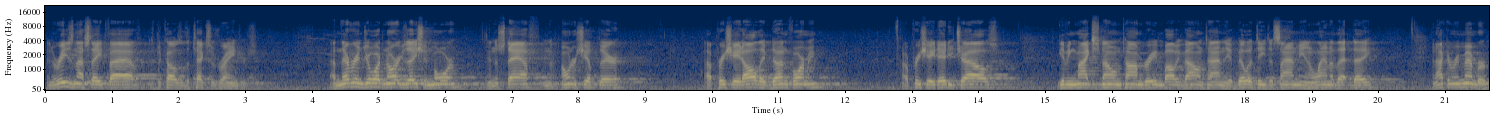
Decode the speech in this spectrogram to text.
And the reason I stayed five is because of the Texas Rangers. I've never enjoyed an organization more and the staff and the ownership there. I appreciate all they've done for me. I appreciate Eddie Chiles giving Mike Stone, Tom Grieve, and Bobby Valentine the ability to sign me in Atlanta that day. And I can remember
